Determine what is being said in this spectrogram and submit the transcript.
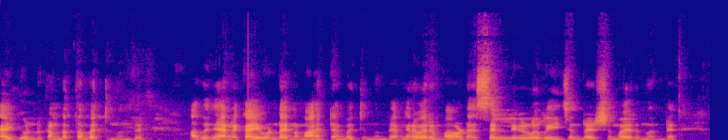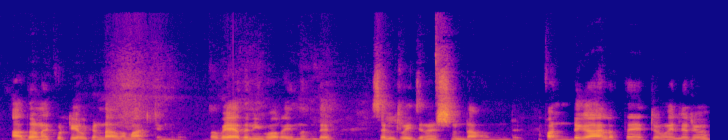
കൈകൊണ്ട് കണ്ടെത്താൻ പറ്റുന്നുണ്ട്. അത് ഞാൻ കൈകൊണ്ട് തന്നെ മാറ്റാൻ പറ്റുന്നുണ്ട്. അങ്ങനെ വരുമ്പോൾ അവിടെ സെല്ലുകൾ റീജനറേഷൻ വരുന്നുണ്ട്. അതാണ് കുട്ടികൾക്ക് ഉണ്ടാകുന്ന മാറ്റങ്ങൾ അപ്പോൾ വേദനയും കുറയുന്നുണ്ട്. സെൽ റീജനറേഷൻ ഉണ്ടാകുന്നുണ്ട് പണ്ട് കാലത്തെ ഏറ്റവും വലിയൊരു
